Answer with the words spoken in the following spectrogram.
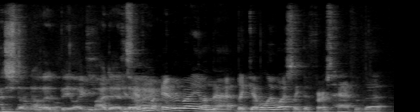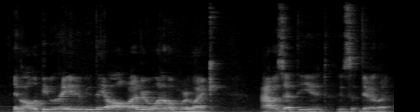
I just don't know. That'd be like my dad Because dying. everybody, everybody on that, like I've only watched like the first half of that, and all the people they interviewed, they all, every one of them were like, I was at the end. Was, they were like,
